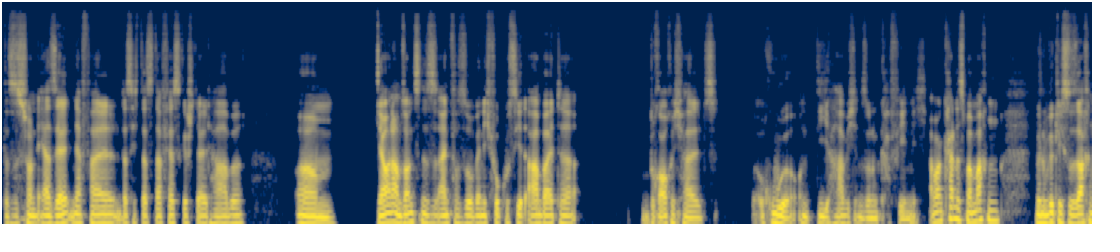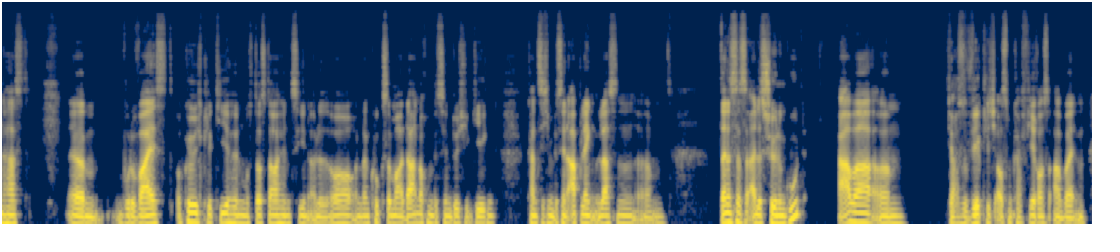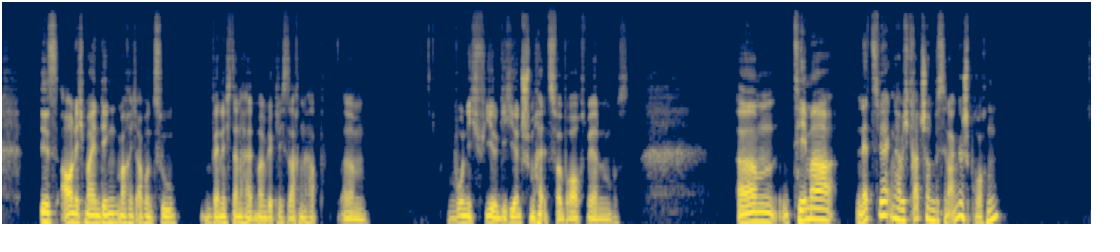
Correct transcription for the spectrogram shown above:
Das ist schon eher selten der Fall, dass ich das da festgestellt habe. Ähm, ja, und ansonsten ist es einfach so, wenn ich fokussiert arbeite, brauche ich halt Ruhe und die habe ich in so einem Café nicht. Aber man kann es mal machen, wenn du wirklich so Sachen hast, ähm, wo du weißt, okay, ich klicke hier hin, muss das da hinziehen, alles, oh, und dann guckst du mal da noch ein bisschen durch die Gegend, kannst dich ein bisschen ablenken lassen, ähm, dann ist das alles schön und gut. Aber ähm, ja, so wirklich aus dem Café raus arbeiten ist auch nicht mein Ding, mache ich ab und zu, wenn ich dann halt mal wirklich Sachen hab, ähm, wo nicht viel Gehirnschmalz verbraucht werden muss. Ähm, Thema Netzwerken habe ich gerade schon ein bisschen angesprochen.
